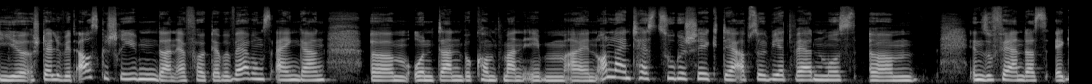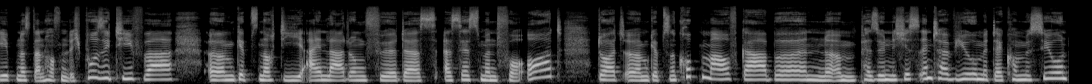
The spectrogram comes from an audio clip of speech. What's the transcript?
Die Stelle wird ausgeschrieben, dann erfolgt der Bewerbungseingang ähm, und dann bekommt man eben einen Online-Test zugeschickt, der absolviert werden muss. Ähm, Insofern das Ergebnis dann hoffentlich positiv war, ähm, gibt es noch die Einladung für das Assessment vor Ort. Dort ähm, gibt es eine Gruppenaufgabe, ein ähm, persönliches Interview mit der Kommission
